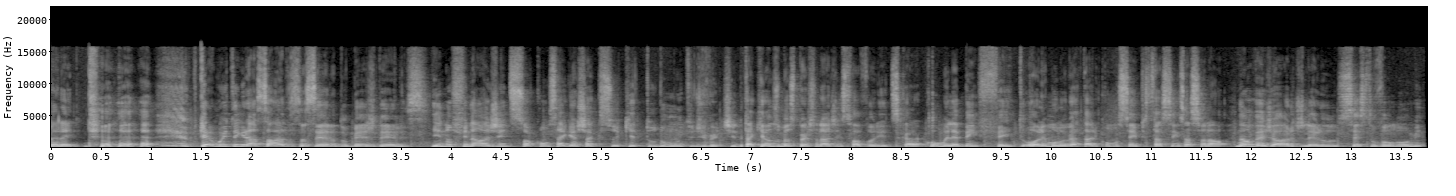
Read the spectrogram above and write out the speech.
Pera aí. Porque é muito engraçado essa cena do beijo deles. E no final a gente só consegue achar que isso aqui é tudo muito divertido. Tá aqui um dos meus personagens favoritos, cara. Como ele é bem feito. Ore Monogatari, como sempre, está sensacional. Não vejo a hora de ler o sexto volume.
